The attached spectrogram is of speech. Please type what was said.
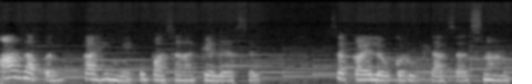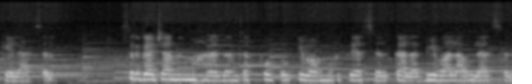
आज आपण काहींनी उपासना केली असेल. सकाळी लवकर उठला असाल स्नान केला असेल श्री गजानन महाराजांचा फोटो किंवा मूर्ती असेल त्याला दिवा लावला असेल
